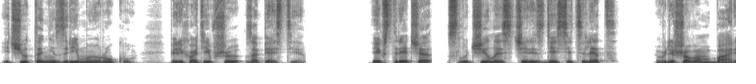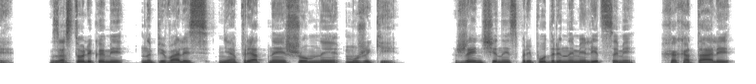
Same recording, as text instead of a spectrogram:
и чью-то незримую руку, перехватившую запястье. Их встреча случилась через десять лет в дешевом баре. За столиками напивались неопрятные шумные мужики. Женщины с припудренными лицами хохотали,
